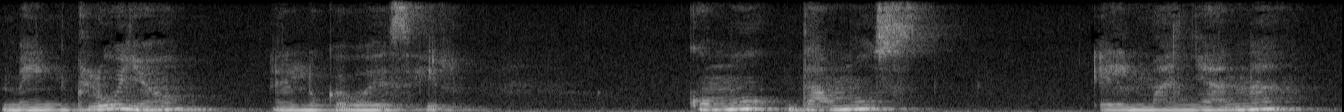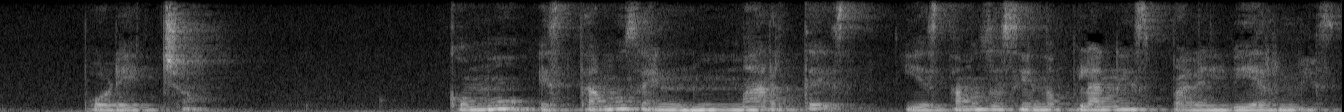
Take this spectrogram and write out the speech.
me incluyo en lo que voy a decir, cómo damos el mañana por hecho cómo estamos en martes y estamos haciendo planes para el viernes.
